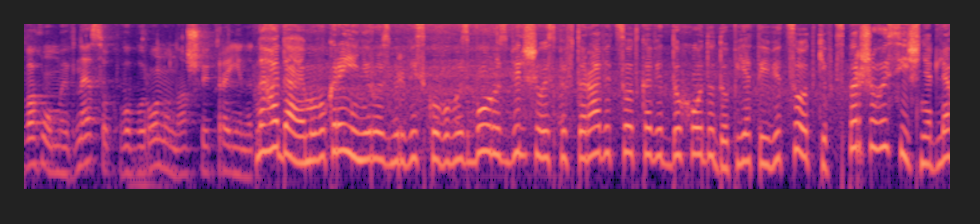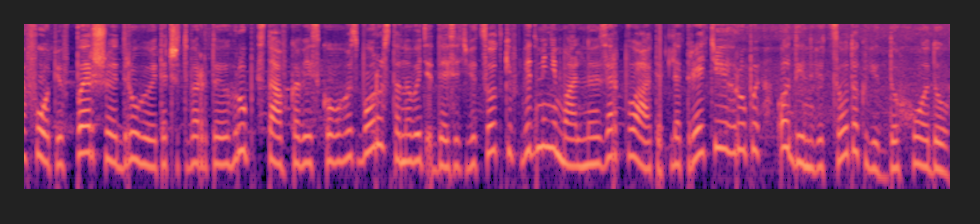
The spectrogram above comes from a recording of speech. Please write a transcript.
вагомий внесок в оборону нашої країни. Нагадаємо, в Україні розмір військового збору збільшили з 1,5% від доходу до 5%. З 1 січня для ФОПів першої, другої та четвертої груп ставка військового збору становить 10% від мінімальної зарплати, для третьої групи 1% від доходу.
